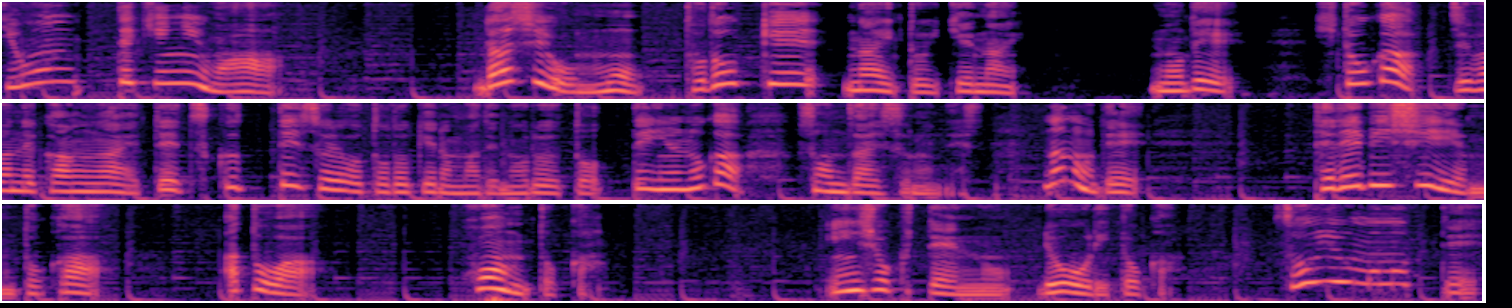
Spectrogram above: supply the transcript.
基本的にはラジオも届けないといけないので人が自分で考えて作ってそれを届けるまでのルートっていうのが存在するんです。なのでテレビ CM とかあとは本とか飲食店の料理とかそういうものって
